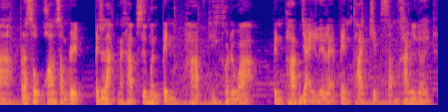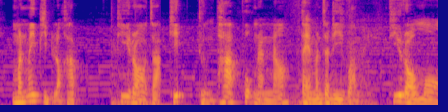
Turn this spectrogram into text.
อ่าประสบความสำเร็จเป็นหลักนะครับ ซึ่งมันเป็นภาพที่เขาเรียกว่าเป็นภาพใหญ่เลยแหละเป็นทาร์เก็ตสำคัญเลย มันไม่ผิดหรอกครับ ที่เราจะคิดถึงภาพพวกนั้นเนาะแต่มันจะดีกว่าไหม ที่เรามอง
